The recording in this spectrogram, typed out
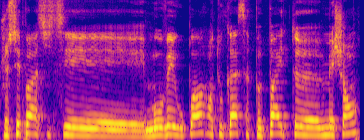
je sais pas si c'est mauvais ou pas, en tout cas ça peut pas être euh, méchant,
